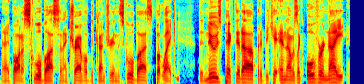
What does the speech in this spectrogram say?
and I bought a school bus and I traveled the country in the school bus. But like the news picked it up and it became, and I was like overnight.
